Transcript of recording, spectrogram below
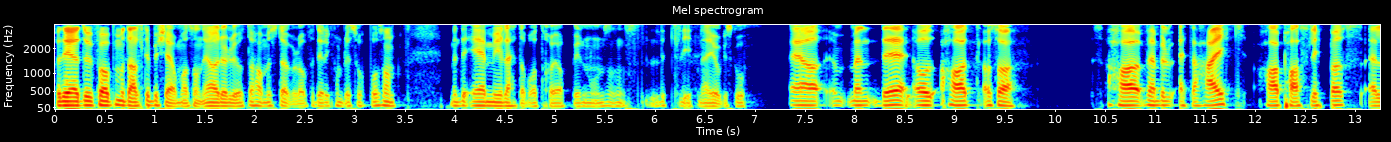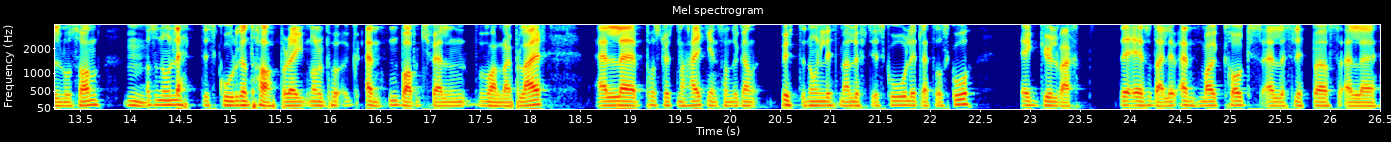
Fordi Du får på en måte alltid beskjed om at sånn, ja, det er lurt å ha med støvler fordi det kan bli sopp og sånn. Men det er mye lettere å bare trø opp i noen sånn litt slitne joggesko. Ja, men det å ha Altså ha for eksempel etter haik, ha et par slippers eller noe sånt. Mm. Altså Noen lette sko du kan ta på deg når du på, enten bare på kvelden på vanlig dag på leir, eller på slutten av hiken, sånn at du kan bytte noen litt mer luftige sko, litt lettere sko, er gull verdt. Det er så deilig. Enten bare crocs eller slippers eller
